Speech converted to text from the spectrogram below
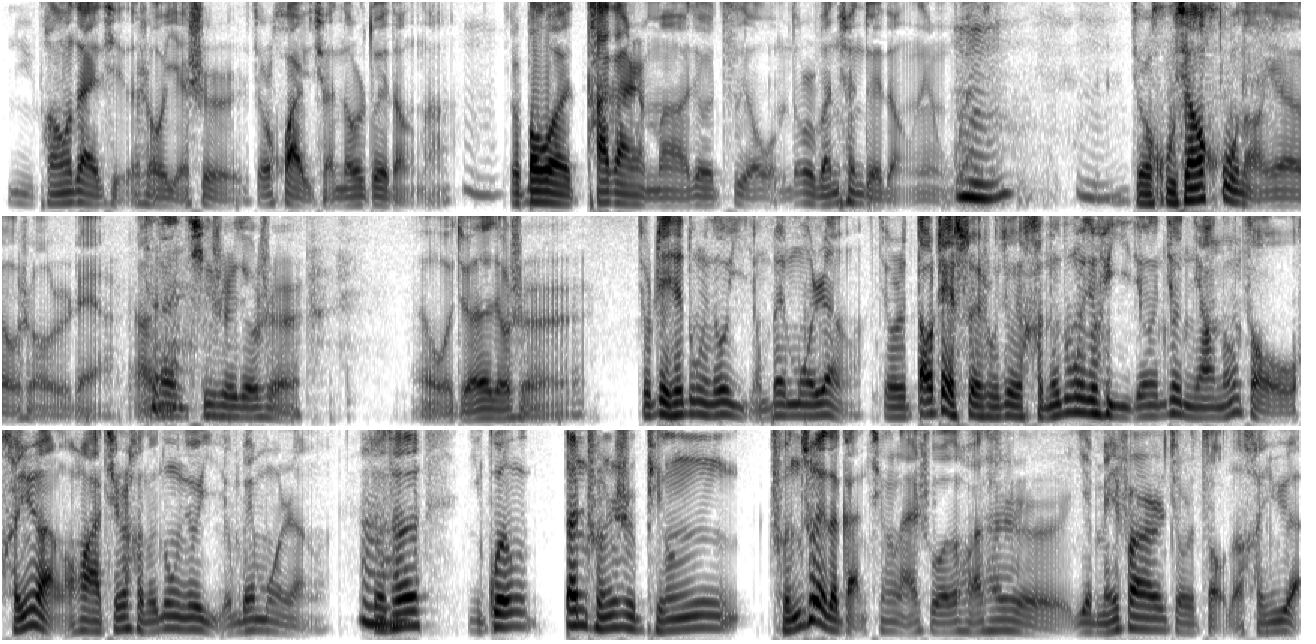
女朋友在一起的时候也是，就是话语权都是对等的，嗯，就包括她干什么就自由，我们都是完全对等的那种关系。嗯，就是互相糊弄，也有时候是这样。然后那其实就是，呃，我觉得就是，就这些东西都已经被默认了。就是到这岁数，就很多东西就已经，就你要能走很远的话，其实很多东西就已经被默认了。就他，你光单纯是凭纯粹的感情来说的话，他是也没法就是走得很远。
